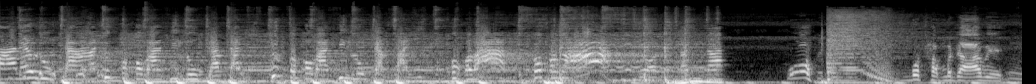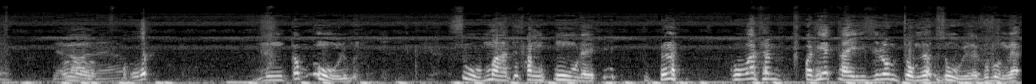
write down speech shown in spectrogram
มาแล้วลูกจ้าชุดโกโกวาที่ลูกอยากใส่ชุดโกโกวาที่ลูกอยากใส่โกโกวาโกโกวาหล่อนกันนะโอ้บ่ธรรมดาเว้ยอืมเดี๋ยวรอแล้วบักอุดมึงก็หมู่เลยมึงสู่มาจะทางหูเลยกูว่าท่านประเทศไทยสิล่มจมแล้วสู่อยู่เลยกูเบิ่งแล้ว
